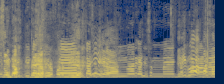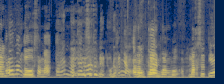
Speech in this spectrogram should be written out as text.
sumpah. Dikasih dikasih Iya. buket bunga dikasih snack Jadi dikasih gue pas sempro mah gak usah makan. Nanti habis itu di- udah kenyang orang pulang-pulang bawa. Maksudnya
